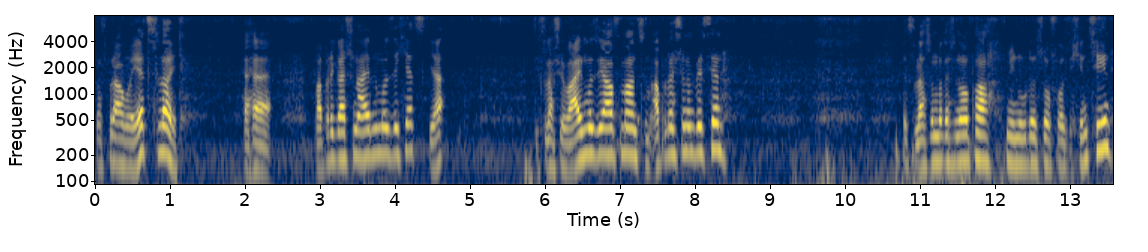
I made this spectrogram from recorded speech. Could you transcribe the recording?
was brauchen wir jetzt, Leute? Paprika schneiden muss ich jetzt, ja. Die Flasche Wein muss ich aufmachen zum Ablöschen ein bisschen. Jetzt lassen wir das noch ein paar Minuten so vor sich hinziehen.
